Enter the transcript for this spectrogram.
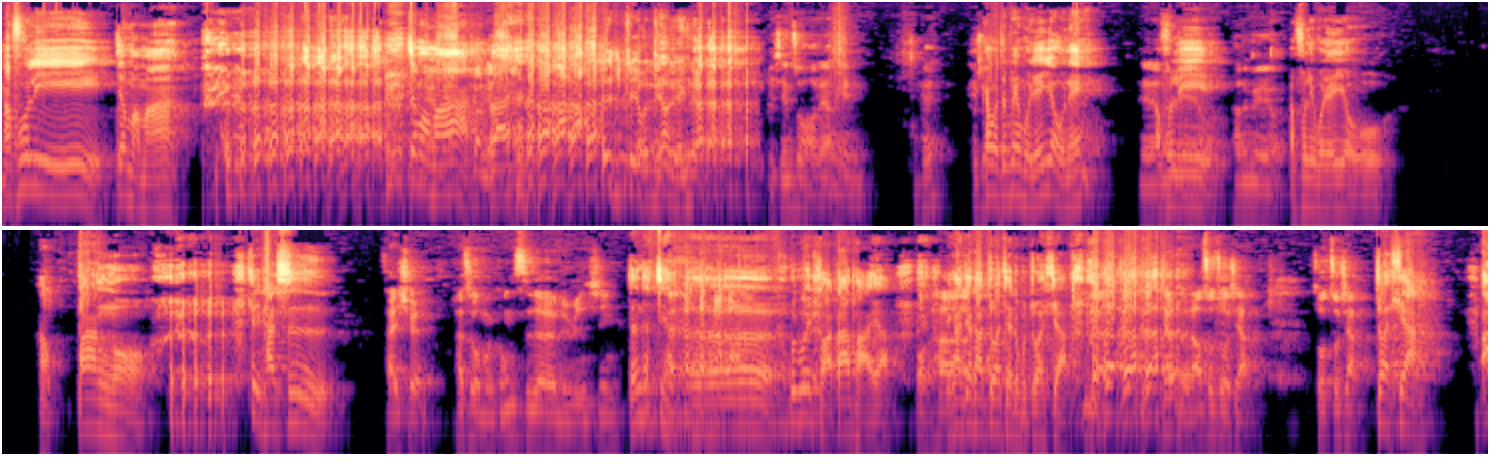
阿芙里 叫妈妈，叫妈妈来，被我叫人。你先做好，等一下给你。OK，看我这边我也有呢，阿芙丽没有他那边也有。阿芙里我也有，好棒哦！所以他是柴犬，她是我们公司的女明星。真的假的？会不会耍大牌呀、哦，你看叫她坐下都不坐下，这样子，然后说坐下，说坐下。坐下啊，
